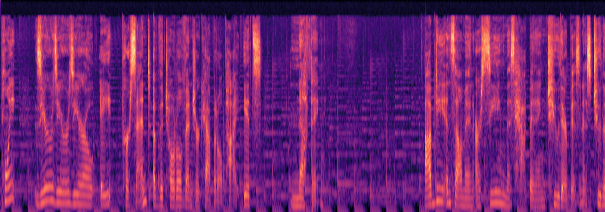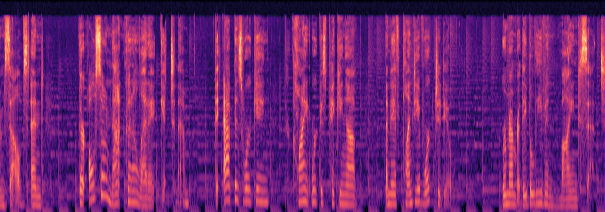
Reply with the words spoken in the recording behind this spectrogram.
0.0008% of the total venture capital pie. It's nothing. Abdi and Salman are seeing this happening to their business, to themselves, and they're also not going to let it get to them. The app is working, their client work is picking up, and they have plenty of work to do. Remember, they believe in mindset.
